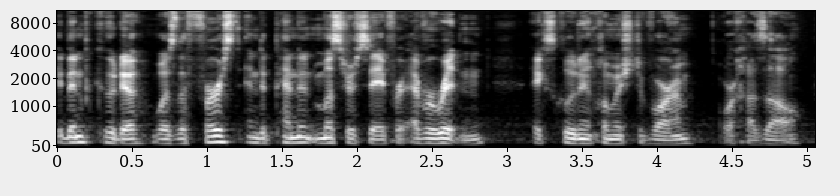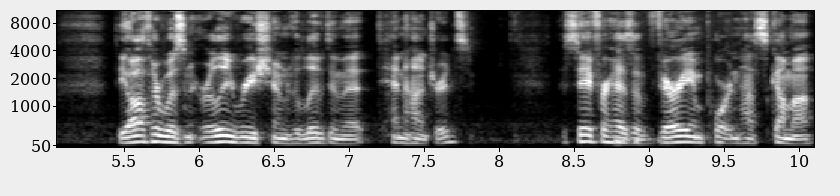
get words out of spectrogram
Ibn Pekuda was the first independent Musar Sefer ever written, excluding Chumash Devarim, or Chazal. The author was an early Rishon who lived in the 1000s the Sefer has a very important haskama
